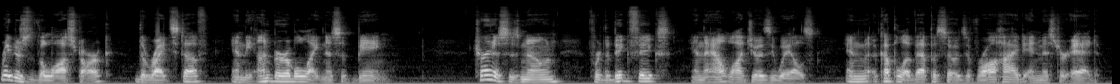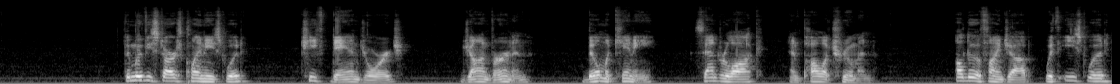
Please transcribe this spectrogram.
Raiders of the Lost Ark, The Right Stuff, and The Unbearable Lightness of Being. Chernus is known for The Big Fix and The Outlaw Josey Wales, and a couple of episodes of Rawhide and Mr. Ed. The movie stars Clint Eastwood, Chief Dan George, John Vernon, Bill McKinney, Sondra Locke, and Paula Trueman. I'll do a fine job with Eastwood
